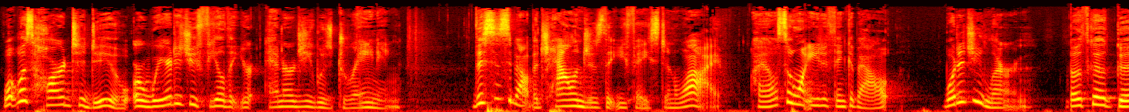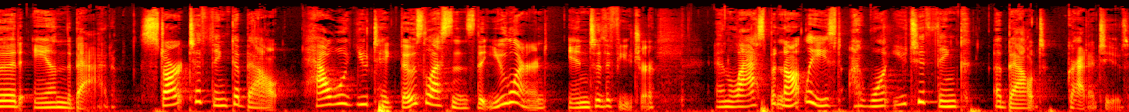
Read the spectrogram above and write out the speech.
What was hard to do? Or where did you feel that your energy was draining? This is about the challenges that you faced and why. I also want you to think about what did you learn? Both the good and the bad. Start to think about how will you take those lessons that you learned into the future? And last but not least, I want you to think about gratitude.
